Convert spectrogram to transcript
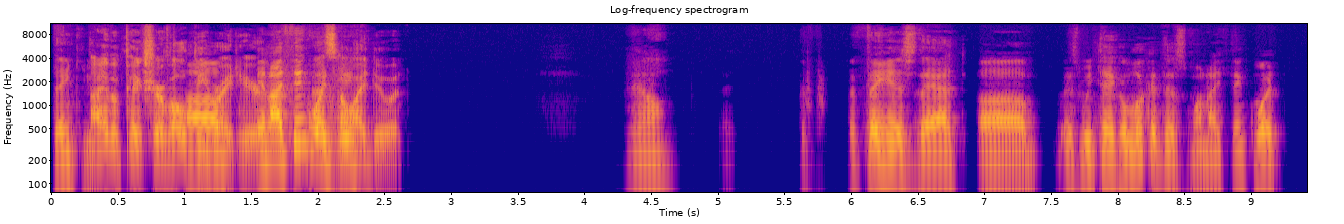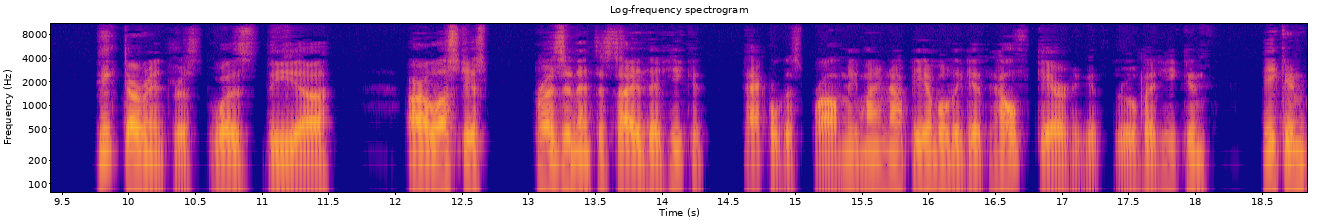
Thank you. I have a picture of Opie Um, right here. And I think That's what how I do it. Well, the thing is that uh, as we take a look at this one, I think what piqued our interest was the uh, our illustrious president decided that he could tackle this problem. He might not be able to get health care to get through, but he can he can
